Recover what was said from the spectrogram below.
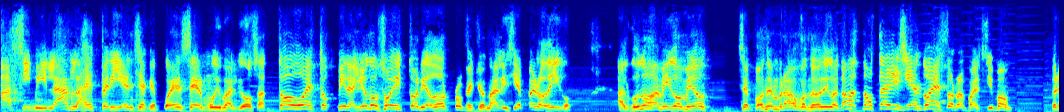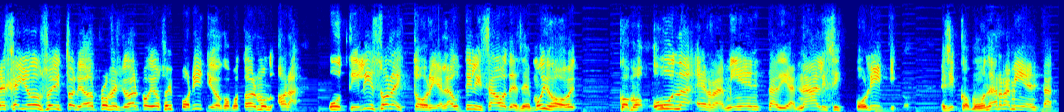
asimilar las experiencias que pueden ser muy valiosas. Todo esto, mira, yo no soy historiador profesional y siempre lo digo. Algunos amigos míos se ponen bravos cuando yo digo, no, no está diciendo eso, Rafael Simón. Pero es que yo no soy historiador profesional porque yo soy político, como todo el mundo. Ahora, utilizo la historia, la he utilizado desde muy joven como una herramienta de análisis político, es decir, como una herramienta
